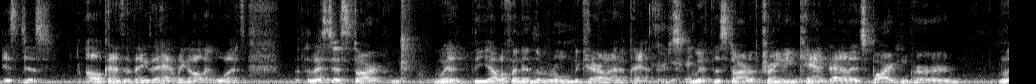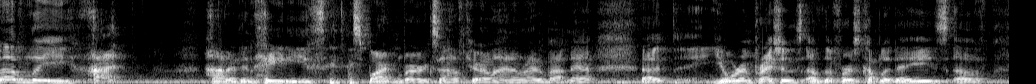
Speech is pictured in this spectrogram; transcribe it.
It's just all kinds of things are happening all at once. Let's just start with the elephant in the room, the Carolina Panthers, with the start of training camp down in Spartanburg. Lovely, hot hotter than Hades, Spartanburg, South Carolina, right about now. Uh, your impressions of the first couple of days of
